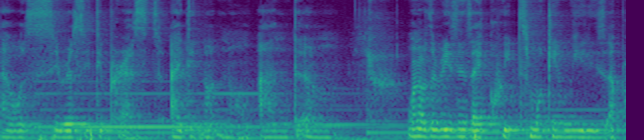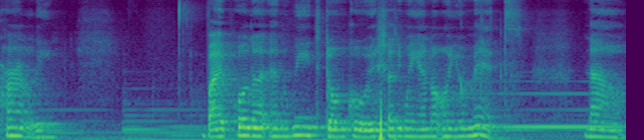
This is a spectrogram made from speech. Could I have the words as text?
I was seriously depressed. I did not know. And um, one of the reasons I quit smoking weed is apparently bipolar and weed don't go, especially when you're not on your meds. Now,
